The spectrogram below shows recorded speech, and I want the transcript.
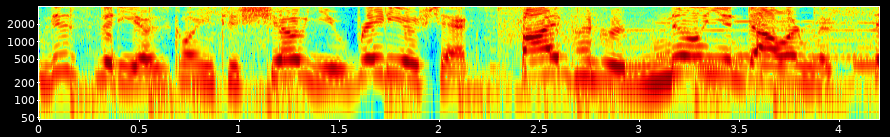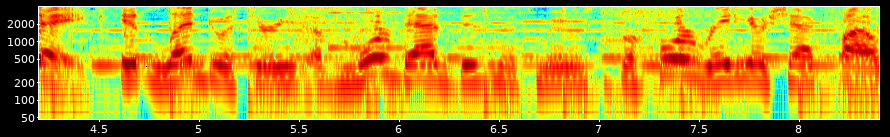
This video is going to show you Radio Shack's $500 million mistake. It led to a series of more bad business moves before Radio Shack filed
